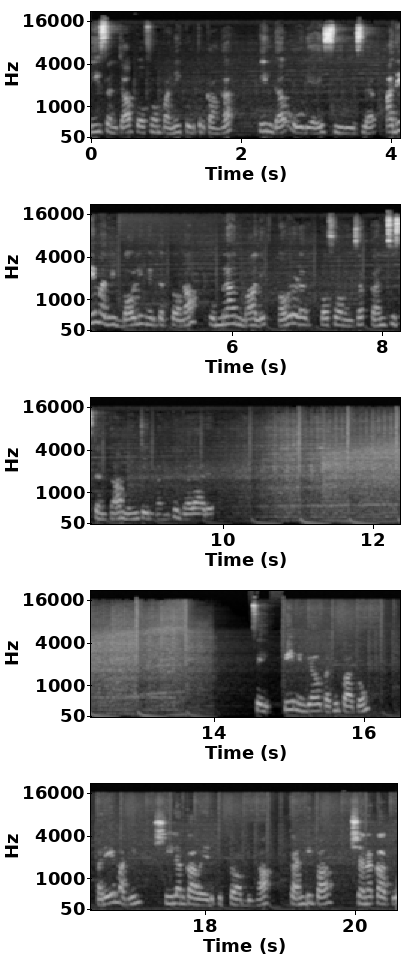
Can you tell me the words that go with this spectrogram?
டீசெண்டா பெர்ஃபார்ம் பண்ணி கொடுத்துருக்காங்க. இந்த ஓடிஐ சீரீஸ்ல அதே மாதிரி பவுலிங் எடுத்துக்கிட்டோம்னா உம்ரான் மாலிக் அவரோட பர்ஃபார்மன்ஸை கன்சிஸ்டன்டா மெயின்டைன் பண்ணிட்டு வராரு. சரி டீம் இந்தியாவை பத்தி பார்த்தோம். அதே மாதிரி ஸ்ரீலங்காவை எடுத்துக்கிட்டோம் அப்படின்னா கண்டிப்பா ஷனக்காக்கு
